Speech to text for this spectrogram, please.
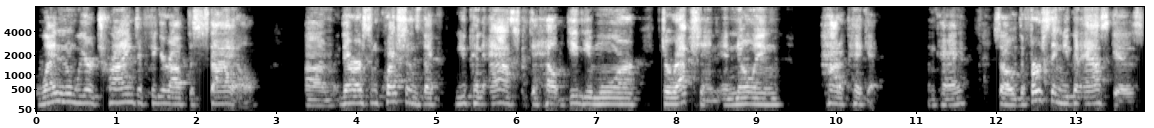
when we're trying to figure out the style, um, there are some questions that you can ask to help give you more direction in knowing how to pick it. Okay? So the first thing you can ask is,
